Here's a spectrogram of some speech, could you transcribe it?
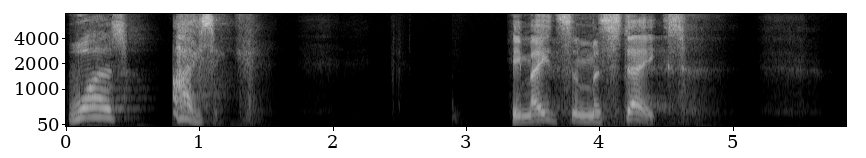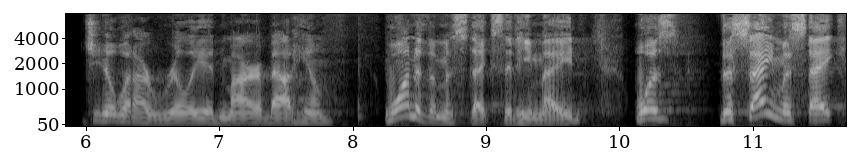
was Isaac. He made some mistakes. Do you know what I really admire about him? One of the mistakes that he made was the same mistake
